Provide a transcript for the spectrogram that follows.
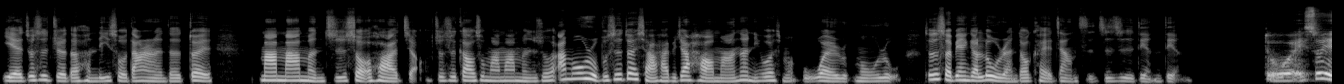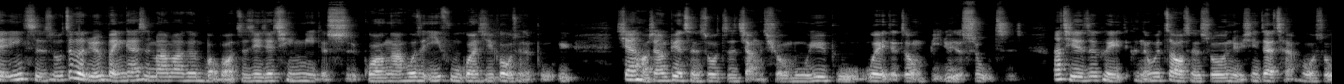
也就是觉得很理所当然的对。妈妈们指手画脚，就是告诉妈妈们说：“啊，母乳不是对小孩比较好吗？那你为什么不喂母乳？”就是随便一个路人都可以这样子指指点点。对，所以也因此说，这个原本应该是妈妈跟宝宝之间一些亲密的时光啊，或者依附关系构成的哺育，现在好像变成说只讲求母育哺喂的这种比率的数值。那其实这可以可能会造成说女性在产后说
